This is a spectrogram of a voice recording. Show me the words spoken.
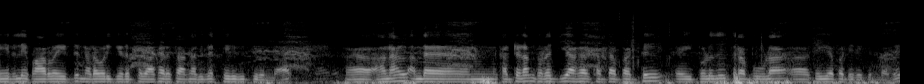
நேரிலே பார்வையிட்டு நடவடிக்கை எடுப்பதாக அரசாங்க அதிபர் தெரிவித்திருந்தார். ஆனால் அந்த கட்டடம் தொடர்ச்சியாக கட்டப்பட்டு இப்பொழுது திறப்பு விழா செய்யப்பட்டிருக்கின்றது.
